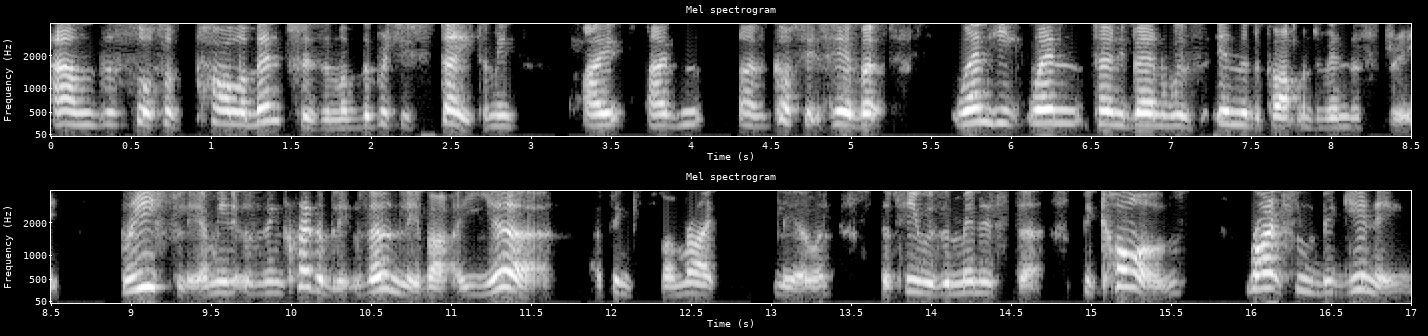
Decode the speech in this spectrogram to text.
and the sort of parliamentarism of the British state. I mean, I I've I've got it here, but when he when Tony Benn was in the Department of Industry, briefly, I mean, it was an incredibly. It was only about a year, I think, if I'm right, Leo, and that he was a minister because right from the beginning,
